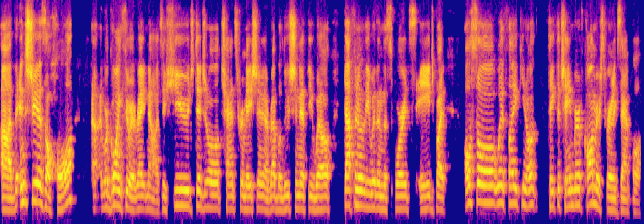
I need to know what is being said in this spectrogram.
Uh, the industry as a whole, uh, we're going through it right now. It's a huge digital transformation, a revolution, if you will, definitely within the sports age, but also with like you know take the chamber of commerce for example.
